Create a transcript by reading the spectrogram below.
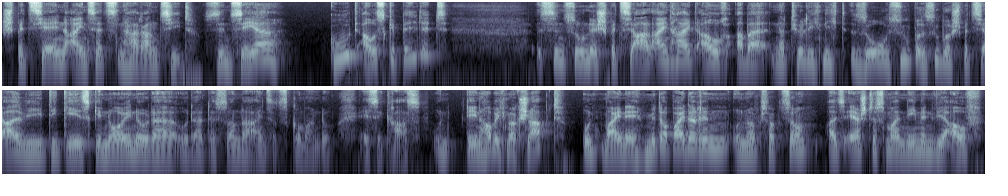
speziellen Einsätzen heranzieht. Sind sehr gut ausgebildet, sind so eine Spezialeinheit auch, aber natürlich nicht so super, super spezial wie die GSG 9 oder, oder das Sondereinsatzkommando SEKs. Und den habe ich mal geschnappt und meine Mitarbeiterin und habe gesagt, so, als erstes mal nehmen wir auf,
